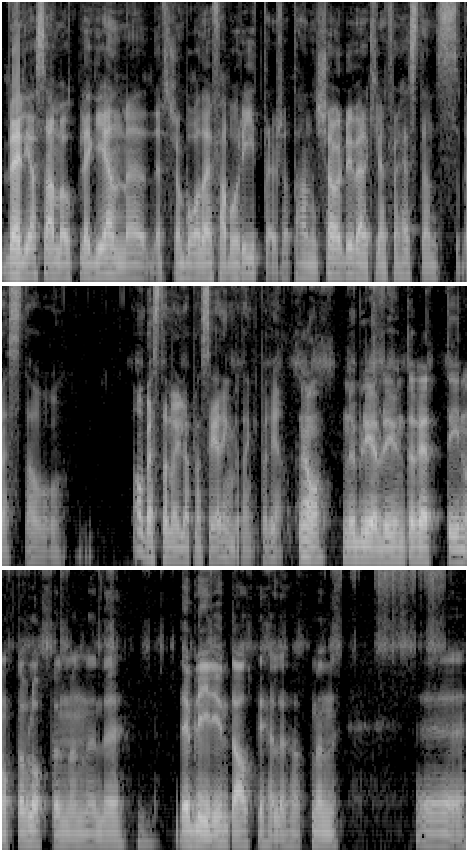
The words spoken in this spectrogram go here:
välja samma upplägg igen med, eftersom båda är favoriter. Så att han körde ju verkligen för hästens bästa och ja, bästa möjliga placering med tanke på det. Ja, nu blev det ju inte rätt i något av loppen, men det, det blir det ju inte alltid heller. Men eh,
